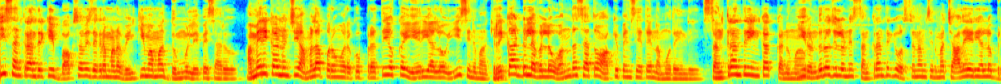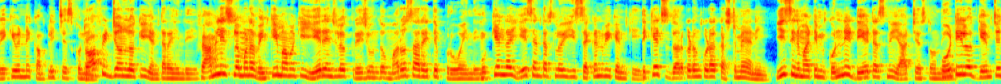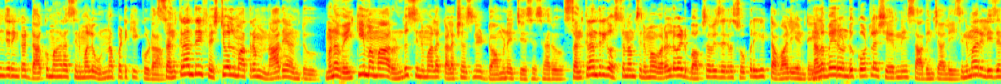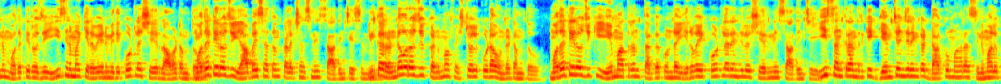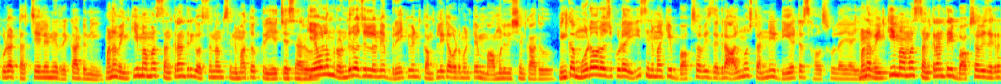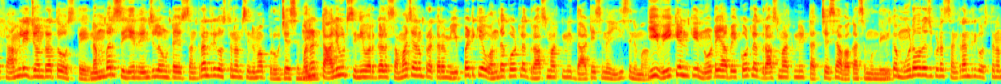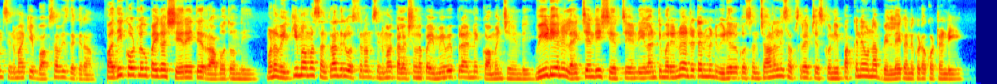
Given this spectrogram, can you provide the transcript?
ఈ సంక్రాంతికి బాక్సాఫీస్ దగ్గర మన వెంకీ మామ దుమ్ము లేపేశారు. అమెరికా నుంచి అమలాపురం వరకు ప్రతి ఒక్క ఏరియాలో ఈ సినిమాకి రికార్డు లెవెల్లో వంద శాతం ఆక్యుపెన్సీ అయితే నమోదైంది. సంక్రాంతి ఇంకా కనుమ. ఈ రెండు రోజుల్లోనే సంక్రాంతికి వస్తున్నాం సినిమా చాలా ఏరియాల్లో బ్రేక్ ఈవెన్ని కంప్లీట్ చేసుకుని ప్రాఫిట్ జోన్లోకి ఎంటర్ అయింది. ఫ్యామిలీస్లో మన వెంకీమామకి ఏ రేంజ్లో క్రేజ్ ఉందో మరోసారి అయితే ప్రూవ్ అయింది. ముఖ్యంగా ఏ సెంటర్స్లో ఈ సెకండ్ వీకెండ్కి టికెట్స్ దొరకడం కూడా కష్టమే అని ఈ సినిమా టీం కొన్ని థియేటర్స్ని యాడ్ చేస్తోంది. పోటీలో గేమ్ చేంజర్ ఇంకా డాకు మహారాజ్ సినిమాలు ఉన్నప్పటికీ కూడా సంక్రాంతి ఫెస్టివల్ మాత్రం నాదే అంటూ మన వెంకీ మామ ఆ రెండు సినిమాల కలెక్షన్స్ని డామినేట్ చేసేశారు. సంక్రాంతికి వస్తున్నాం cinema world wide box office దగ్గర సూపర్ హిట్ అవ్వాలి అంటే నలభై రెండు కోట్ల షేర్ని సాధించాలి. సినిమా రిలీజ్ అయిన మొదటి రోజు ఈ సినిమాకి ఇరవై ఎనిమిది కోట్ల షేర్ రావడంతో మొదటి రోజు యాభై శాతం కలెక్షన్స్ని సాధించేసింది. ఇంకా రెండవ రోజు కనుమ ఫెస్టివల్ కూడా ఉండటంతో మొదటి రోజుకి ఏ మాత్రం తగ్గకుండా ఇరవై కోట్ల రేంజ్లో షేర్ని సాధించి ఈ సంక్రాంతికి గేమ్ చేంజర్ ఇంకా డాకు మహారాజ్ సినిమాలు కూడా టచ్ చేయలేని రికార్డుని. మన వెంకీ మామ సంక్రాంతికి వస్తున్నాం సినిమాతో క్రియేట్ చేశారు. కేవలం రెండు రోజుల్లోనే బ్రేక్ ఈవెన్ కంప్లీట్ అవ్వడం అంటే మామూలు విషయం కాదు. ఇంకా మూడవ రోజు కూడా ఈ సినిమాకి బాక్స్ ఆఫీస్ దగ్గర ఆల్మోస్ట్ అన్ని థియేటర్స్ హౌస్ఫుల్ అయ్యాయి. మన వెంకీ మామ సంక్రాంతి బాక్స్ ఆఫీస్ దగ్గర ఫ్యామిలీ జోన్రాతో వస్తే నంబర్స్ ఏ రేంజ్లో ఉంటాయో సంక్రాంతికి వస్తున్నాం సినిమా ప్రూవ్ చేసింది. మన టాలీవుడ్ సినీ వర్గాల సమాచారం ప్రకారం ఇప్పటికే వంద కోట్ల గ్రాస్ మార్క్ని దాటేసిన ఈ సినిమా. ఈ వీకెండ్కి నూట యాభై కోట్ల గ్రాస్ మార్క్ని టచ్ చేసే అవకాశం ఉంది. ఇంకా మూడవ రోజు కూడా సంక్రాంతి సంక్రాంతికి వస్తున్నాం సినిమాకి బాక్స్ ఆఫీస్ దగ్గర. పది కోట్లకు పైగా షేర్ అయితే రాబోతోంది. మన వెంకీ మామ సంక్రాంతికి వస్తున్నాం సినిమా కలెక్షన్లపై మీ అభిప్రాయాన్ని కామెంట్ చేయండి. వీడియోని లైక్ చేయండి షేర్ చేయండి. ఇలాంటి మరెన్నో ఎంటర్టైన్మెంట్ వీడియోల కోసం ఛానల్ని సబ్స్క్రైబ్ చేసుకొని పక్కనే ఉన్న బెల్ ఐకాన్ని కూడా కొట్టండి.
